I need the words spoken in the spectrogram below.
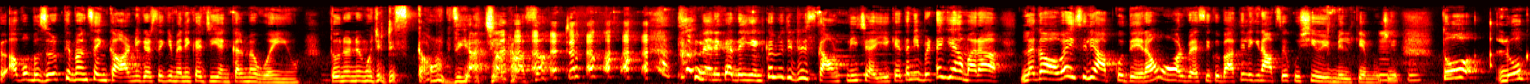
तो अब वो बुज़ुर्ग थे मैं उनसे इनकार नहीं कर सकी। मैंने कहा जी अंकल मैं वही हूँ। तो उन्होंने मुझे डिस्काउंट दिया अच्छा खासा। तो मैंने कहा नहीं अंकल मुझे डिस्काउंट नहीं चाहिए। कहते नहीं बेटा ये हमारा लगा हुआ है इसीलिए आपको दे रहा हूँ और वैसी कोई बात नहीं लेकिन आपसे खुशी हुई मिलके मुझे। हम्म, हम्म। तो लोग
